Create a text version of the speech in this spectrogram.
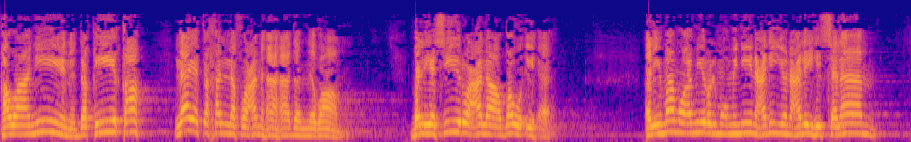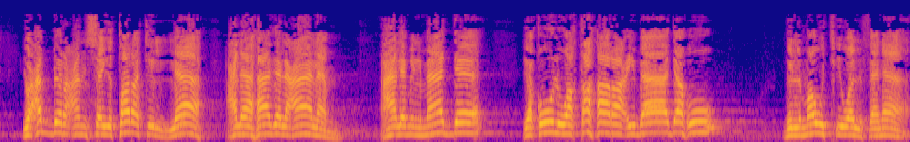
لقوانين دقيقة لا يتخلف عنها هذا النظام بل يسير على ضوئها. الإمام أمير المؤمنين علي عليه السلام يعبر عن سيطرة الله على هذا العالم. عالم المادة يقول وقهر عباده بالموت والفناء.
